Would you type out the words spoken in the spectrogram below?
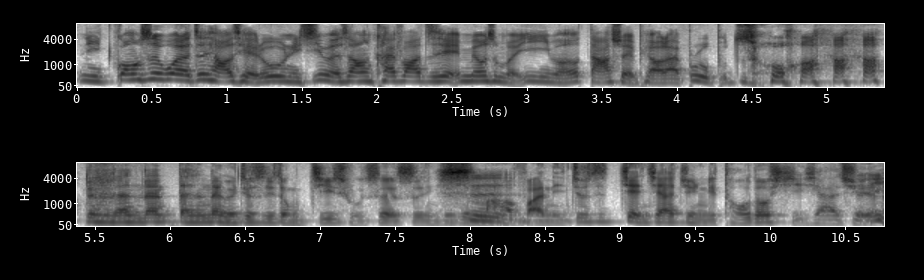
你光是为了这条铁路，你基本上开发这些没有什么意义嘛？都打水漂来，不如不做啊。对，但但但是那个就是一种基础设施，你就是麻烦，你就是建下去，你头都洗下去，你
